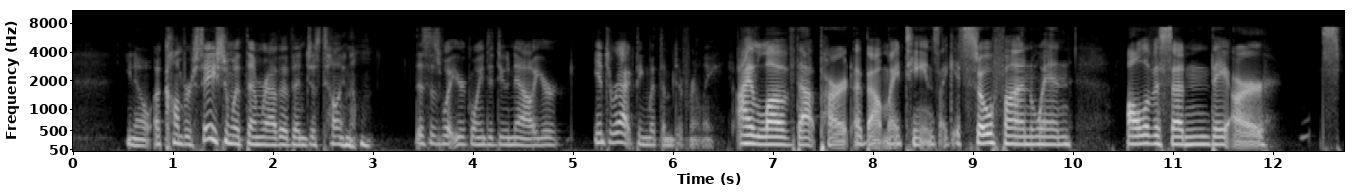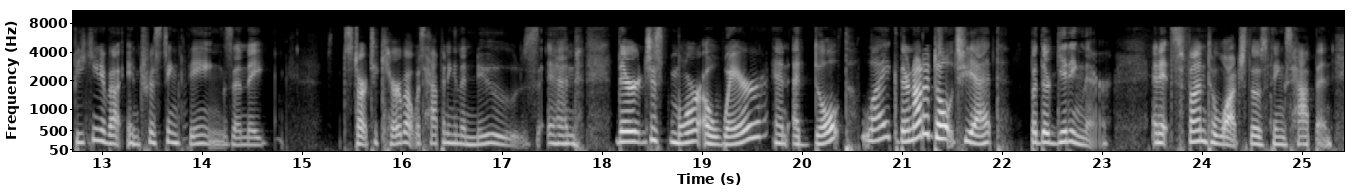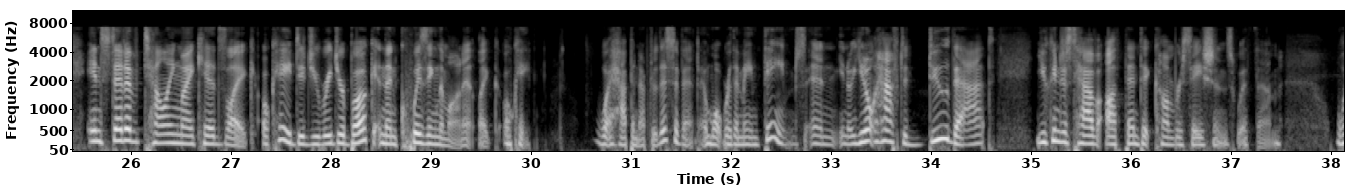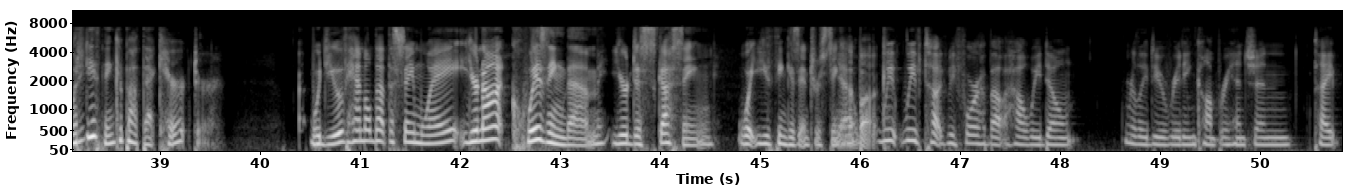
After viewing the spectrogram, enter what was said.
you know, a conversation with them rather than just telling them this is what you're going to do now. You're interacting with them differently. I love that part about my teens. Like it's so fun when all of a sudden they are speaking about interesting things and they start to care about what's happening in the news and they're just more aware and adult like. They're not adults yet, but they're getting there. And it's fun to watch those things happen. Instead of telling my kids like, "Okay, did you read your book?" and then quizzing them on it like, "Okay, what happened after this event and what were the main themes. And you know, you don't have to do that. You can just have authentic conversations with them. What did you think about that character? Would you have handled that the same way? You're not quizzing them, you're discussing what you think is interesting yeah, in the book. We we've talked before about how we don't really do reading comprehension type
